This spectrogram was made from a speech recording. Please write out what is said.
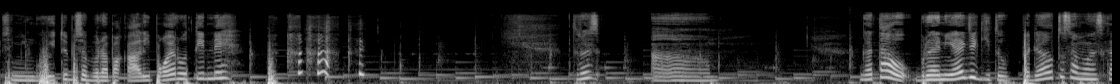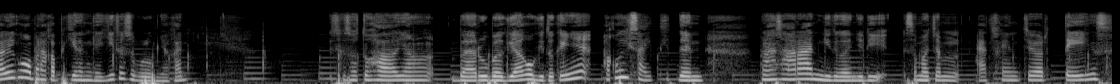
Seminggu itu bisa berapa kali pokoknya rutin deh terus nggak um, tahu berani aja gitu. Padahal tuh sama sekali aku nggak pernah kepikiran kayak gitu sebelumnya kan. Sesuatu hal yang baru bagi aku gitu. Kayaknya aku excited dan penasaran gitu kan. Jadi semacam adventure things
